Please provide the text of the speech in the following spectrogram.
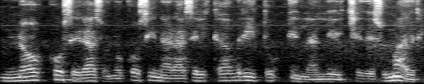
no cocerás o no cocinarás el cabrito en la leche de su madre.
